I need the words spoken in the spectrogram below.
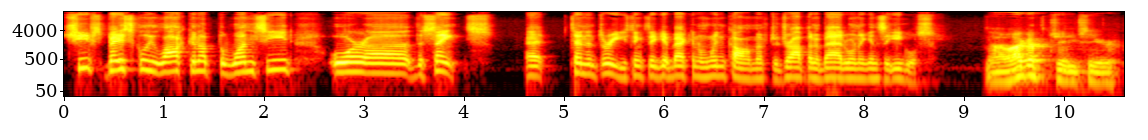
Chiefs basically locking up the one seed, or uh, the Saints at ten and three. You think they get back in the win column after dropping a bad one against the Eagles? No, I got the Chiefs here.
